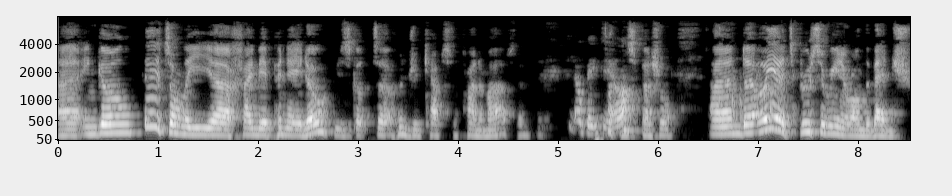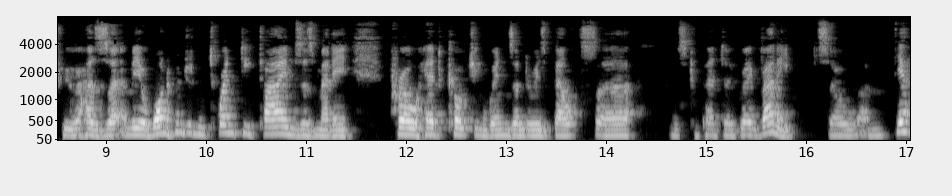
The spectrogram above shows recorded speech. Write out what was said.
Uh, in goal, it's only uh, Jaime Penedo, who's got uh, 100 caps for Panama, so No big nothing deal. special. And uh, oh yeah, it's Bruce Arena on the bench, who has uh, a mere 120 times as many pro head coaching wins under his belt uh, as compared to Greg Vanney. So um, yeah,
